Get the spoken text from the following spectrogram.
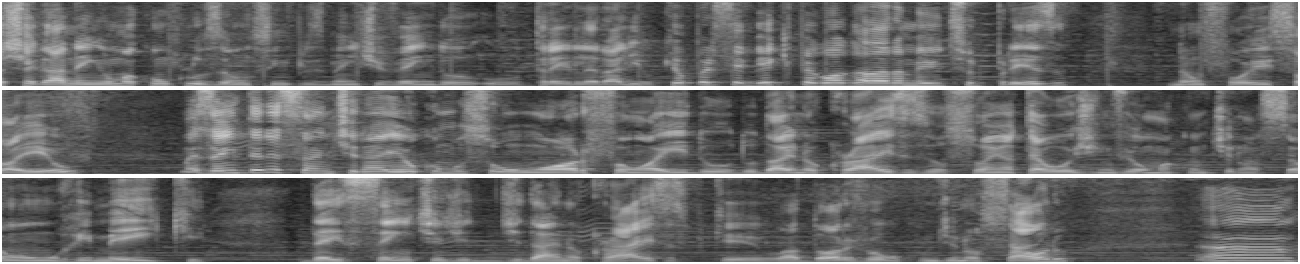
chegar a nenhuma conclusão simplesmente vendo o trailer ali. O que eu percebi é que pegou a galera meio de surpresa, não foi só eu, mas é interessante, né? Eu, como sou um órfão aí do, do Dino Crisis, eu sonho até hoje em ver uma continuação, um remake decente de, de Dino Crisis, porque eu adoro jogo com dinossauro. Ahn,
